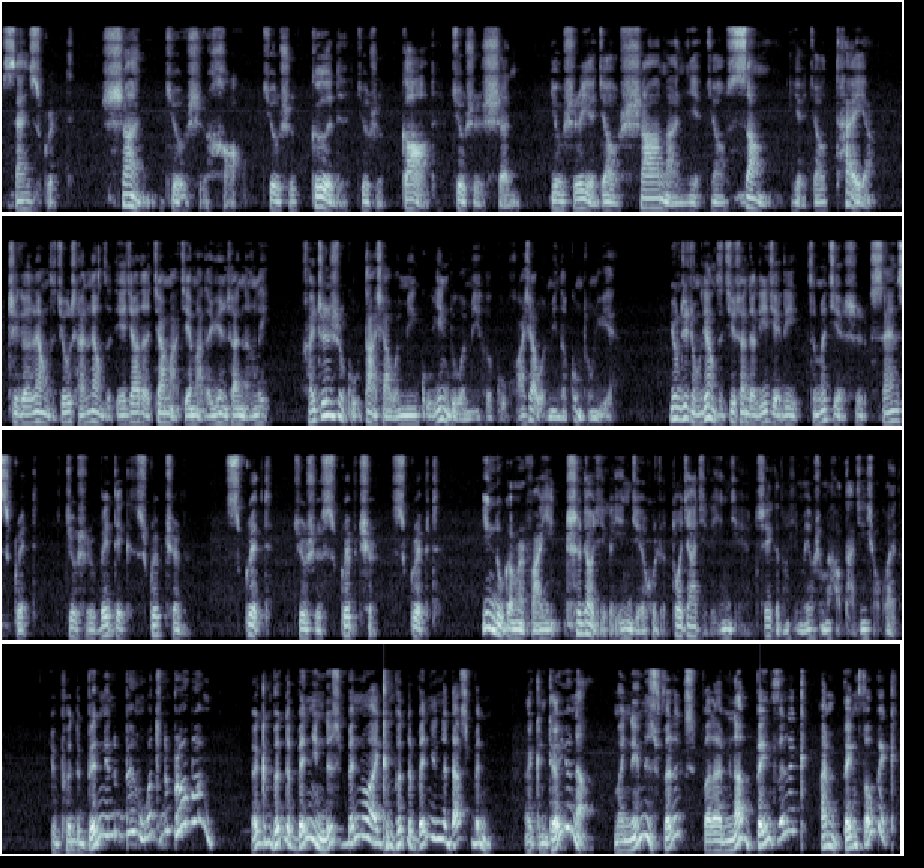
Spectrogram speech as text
？Sanskrit，善就是好，就是 good，就是 God，就是神。有时也叫沙满，也叫 sun，也叫太阳。这个量子纠缠、量子叠加的加码解码的运算能力。还真是古大夏文明、古印度文明和古华夏文明的共同语言。用这种量子计算的理解力，怎么解释 Sanskrit 就是 Vedic scripture 呢？Script 就是 scripture script。 印度哥们儿发音吃掉几个音节或者多加几个音节，这个东西没有什么好大惊小怪的。You put the bin in the bin, what's the problem? I can put the bin in this bin or I can put the bin in the dustbin. I can tell you now, my name is Felix, but I'm not Bainphilic, I'm Bainphobic.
